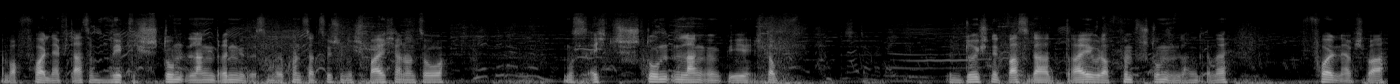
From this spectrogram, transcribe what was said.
Aber voll nervig. Da hast wirklich stundenlang drin gesessen. Du konntest dazwischen nicht speichern und so. Muss echt stundenlang irgendwie. Ich glaube, im Durchschnitt warst du da drei oder fünf Stunden lang drin. Ne? Voll nervig war.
